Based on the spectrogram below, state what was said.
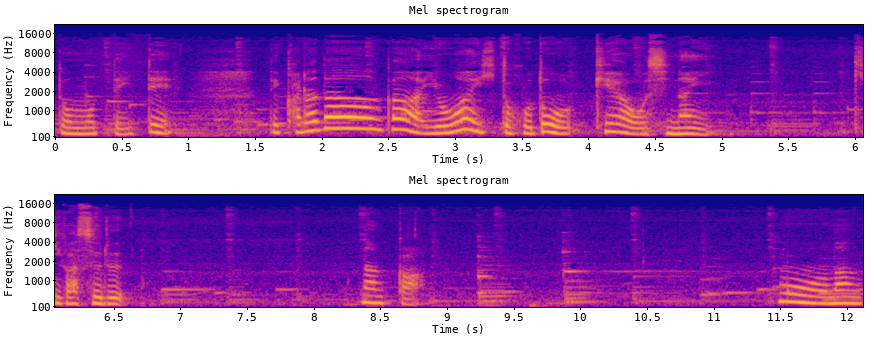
と思っていて。で体が弱い人ほどケアをしない気がする。なんかもうなん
